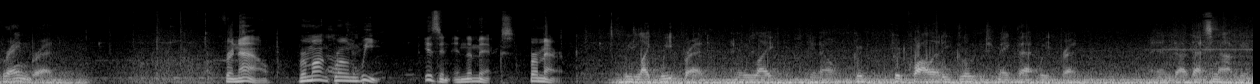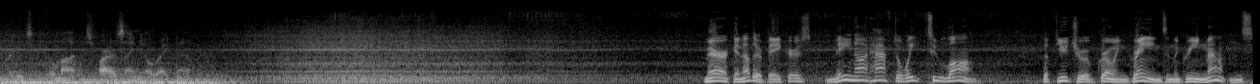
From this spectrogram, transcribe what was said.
grain bread. For now, Vermont grown wheat isn't in the mix for Merrick. We like wheat bread, and we like, you know, good, good quality gluten to make that wheat bread. And uh, that's not being produced in Vermont as far as I know right now. Merrick and other bakers may not have to wait too long. The future of growing grains in the Green Mountains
